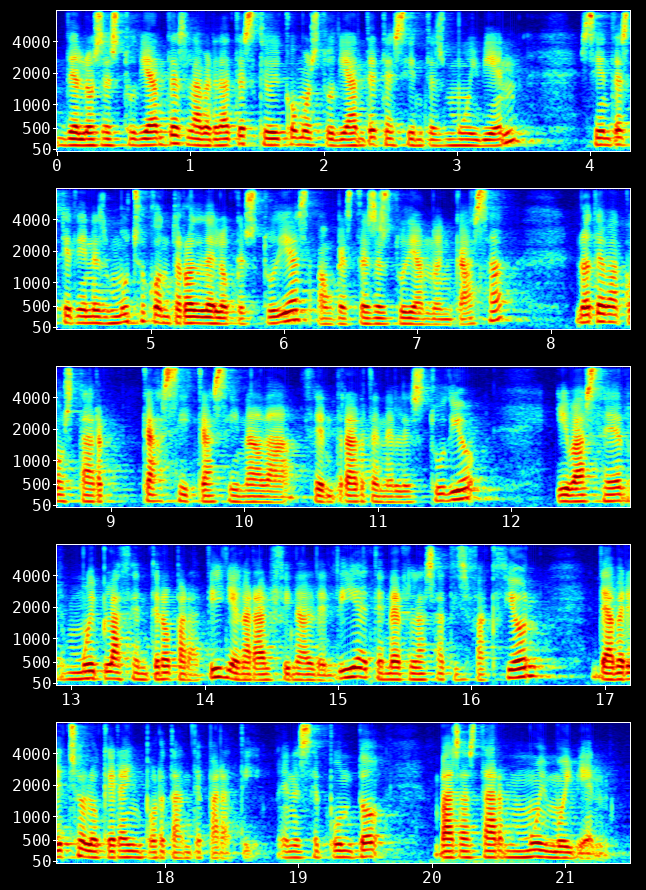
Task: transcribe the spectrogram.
de los estudiantes, la verdad es que hoy como estudiante te sientes muy bien, sientes que tienes mucho control de lo que estudias, aunque estés estudiando en casa, no te va a costar casi casi nada centrarte en el estudio y va a ser muy placentero para ti llegar al final del día y tener la satisfacción de haber hecho lo que era importante para ti. En ese punto vas a estar muy muy bien.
